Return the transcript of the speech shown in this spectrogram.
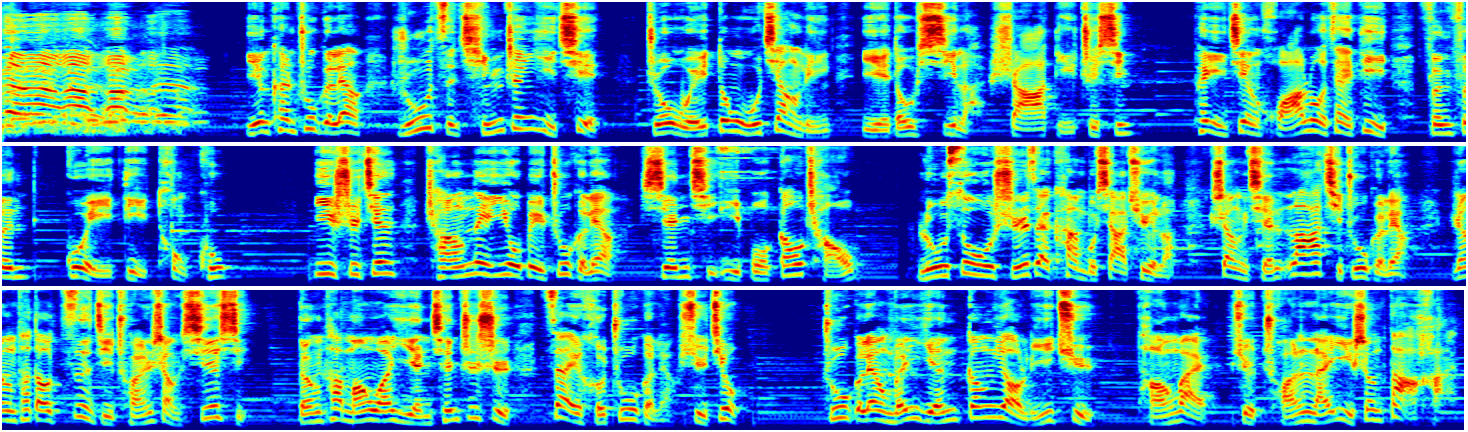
呐！眼看诸葛亮如此情真意切，周围东吴将领也都息了杀敌之心，佩剑滑落在地，纷纷跪地痛哭。一时间，场内又被诸葛亮掀起一波高潮。鲁肃实在看不下去了，上前拉起诸葛亮，让他到自己船上歇息。等他忙完眼前之事，再和诸葛亮叙旧。诸葛亮闻言刚要离去，堂外却传来一声大喊。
